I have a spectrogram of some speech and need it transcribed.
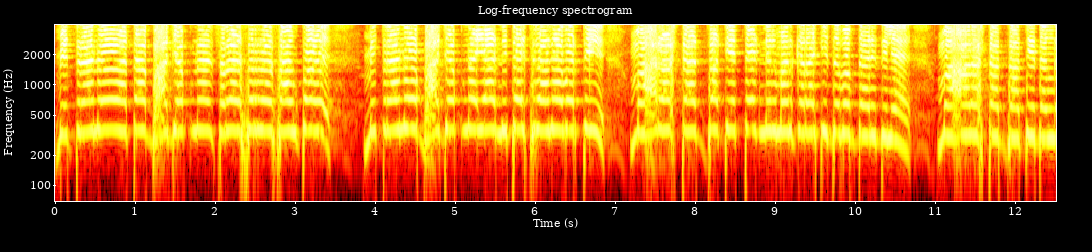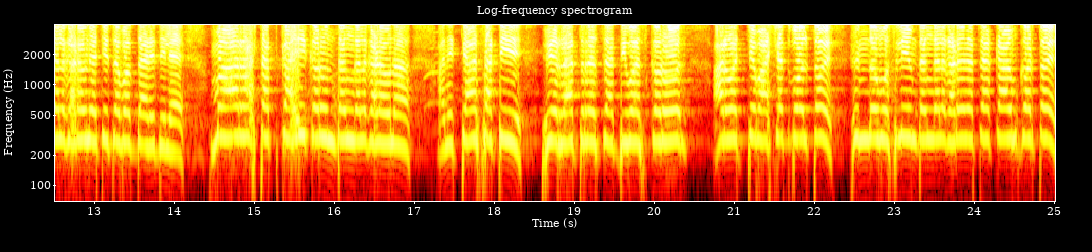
मित्रांनो आता भाजपनं सरळ सरळ सांगतोय. मित्रांनो भाजपनं या नितेश राणावरती महाराष्ट्रात जाती तेढ निर्माण करायची जबाबदारी दिली आहे. महाराष्ट्रात जाती दंगल घडवण्याची जबाबदारी दिली आहे. महाराष्ट्रात काही करून दंगल घडवणं. आणि त्यासाठी ही रात्रचा दिवस करून अर्वच्य भाषेत बोलतोय. हिंदू मुस्लिम दंगल घडवण्याचं काम करतोय.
